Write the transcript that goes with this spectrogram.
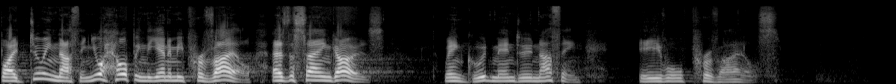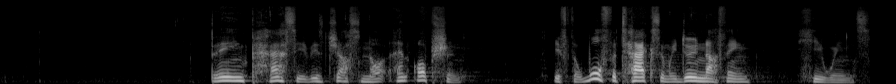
By doing nothing, you're helping the enemy prevail, as the saying goes. When good men do nothing, evil prevails. Being passive is just not an option. If the wolf attacks and we do nothing, he wins.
